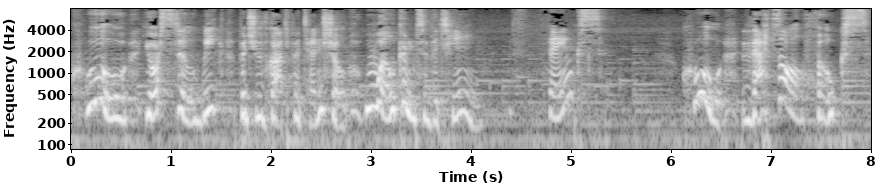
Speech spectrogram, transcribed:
Cool, you're still weak, but you've got potential. Welcome to the team. Thanks. Cool, that's all, folks.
